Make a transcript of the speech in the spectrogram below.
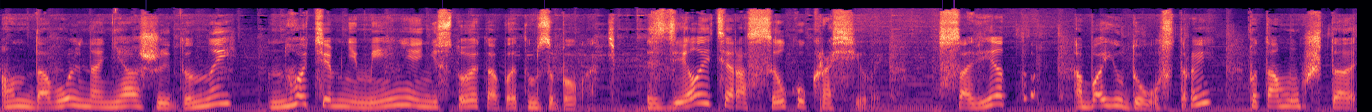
он довольно неожиданный, но тем не менее не стоит об этом забывать. Сделайте рассылку красивой. Совет обоюдоострый, потому что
